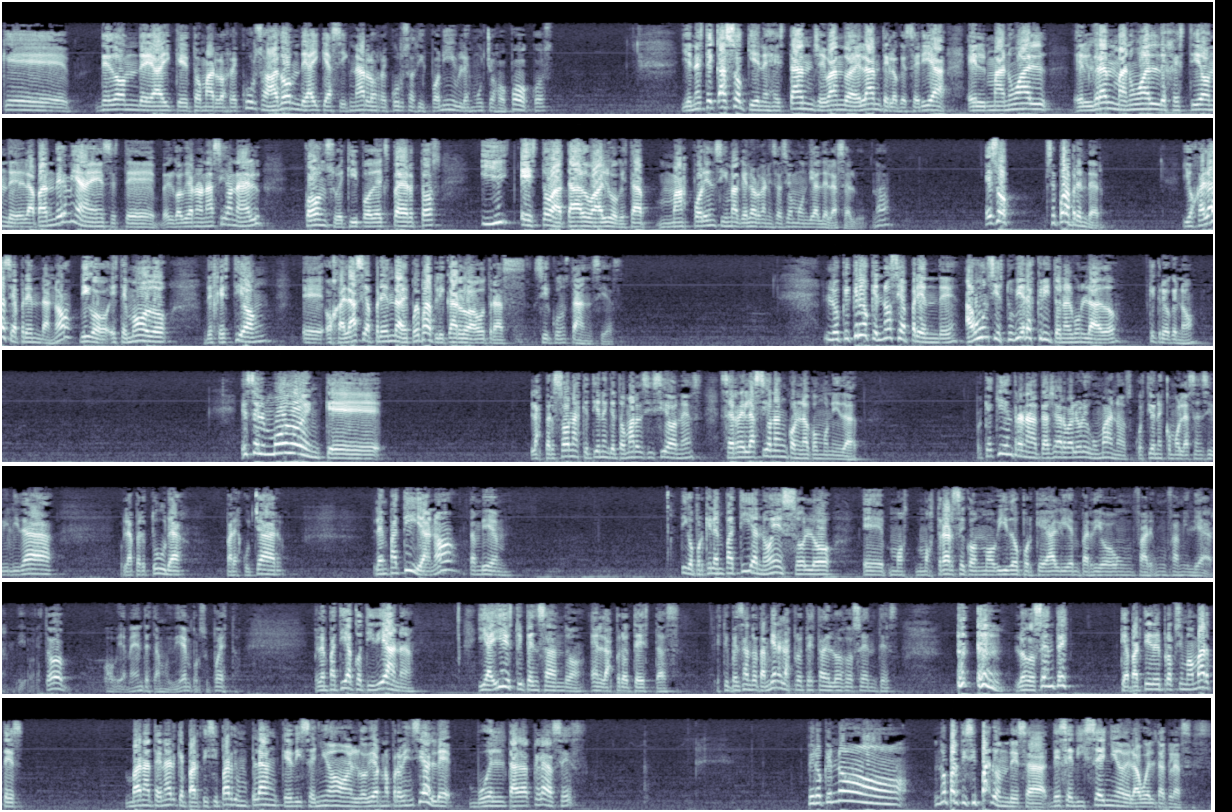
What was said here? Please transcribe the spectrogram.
qué, de dónde hay que tomar los recursos, a dónde hay que asignar los recursos disponibles, muchos o pocos. Y en este caso, quienes están llevando adelante lo que sería el manual el gran manual de gestión de la pandemia es este el gobierno nacional con su equipo de expertos y esto atado a algo que está más por encima que es la Organización Mundial de la Salud, ¿no? Eso se puede aprender. Y ojalá se aprenda, ¿no? Digo, este modo de gestión, eh, ojalá se aprenda después para aplicarlo a otras circunstancias. Lo que creo que no se aprende, aun si estuviera escrito en algún lado, que creo que no, es el modo en que las personas que tienen que tomar decisiones se relacionan con la comunidad. Porque aquí entran a tallar valores humanos, cuestiones como la sensibilidad, la apertura para escuchar, la empatía, ¿no? También. Digo, porque la empatía no es solo eh, mostrarse conmovido porque alguien perdió un, un familiar. Digo, esto obviamente está muy bien, por supuesto. Pero la empatía cotidiana. Y ahí estoy pensando en las protestas. Estoy pensando también en las protestas de los docentes. los docentes que a partir del próximo martes van a tener que participar de un plan que diseñó el gobierno provincial de vuelta a clases pero que no, no participaron de, esa, de ese diseño de la vuelta a clases.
